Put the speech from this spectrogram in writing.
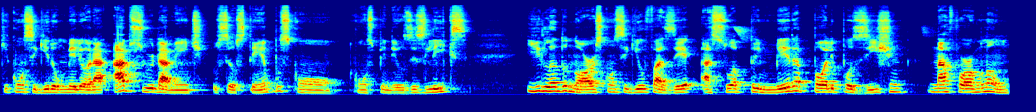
que conseguiram melhorar absurdamente os seus tempos com, com os pneus slicks. E Lando Norris conseguiu fazer a sua primeira pole position na Fórmula 1.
